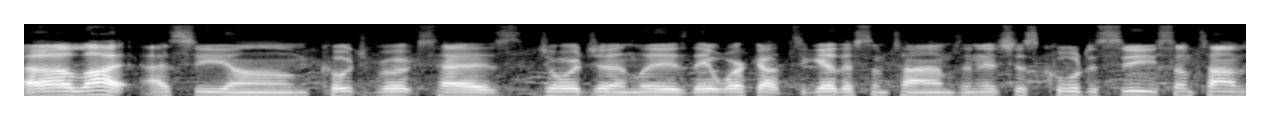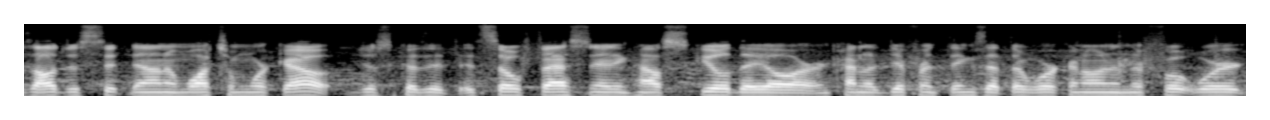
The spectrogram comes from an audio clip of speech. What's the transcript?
Uh, a lot. I see um, Coach Brooks has Georgia and Liz. They work out together sometimes, and it's just cool to see. Sometimes I'll just sit down and watch them work out, just because it, it's so fascinating how skilled they are and kind of different things that they're working on in their footwork,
